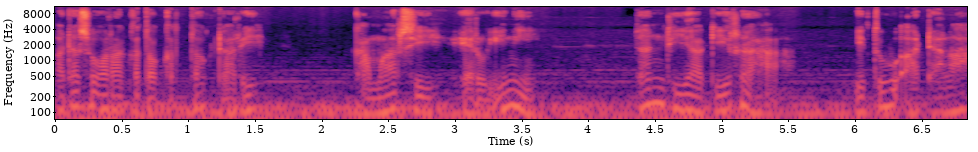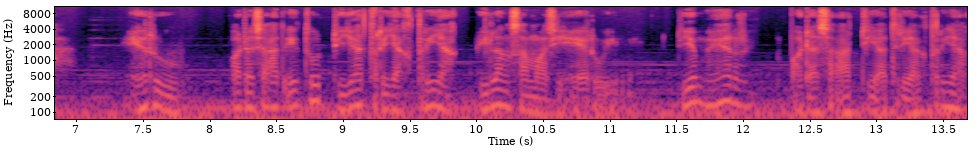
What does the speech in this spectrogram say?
Ada suara ketok-ketok dari kamar si Heru ini dan dia kira itu adalah Heru. Pada saat itu dia teriak-teriak bilang sama si Heru ini, "Diam Her." Pada saat dia teriak-teriak,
